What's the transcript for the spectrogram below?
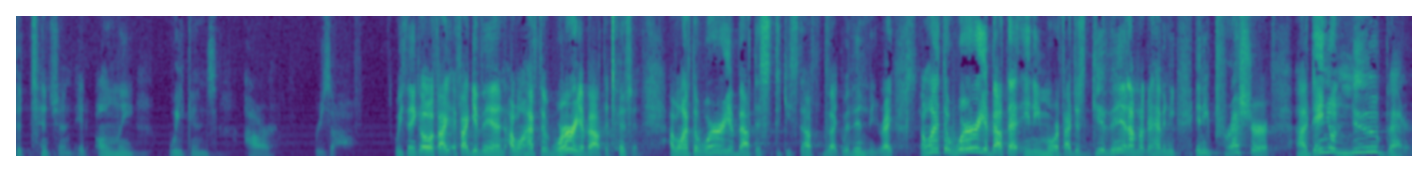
the tension, it only weakens our resolve. We think, oh, if I, if I give in, I won't have to worry about the tension. I won't have to worry about this sticky stuff like within me, right? I won't have to worry about that anymore. If I just give in, I'm not going to have any, any pressure. Uh, Daniel knew better.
